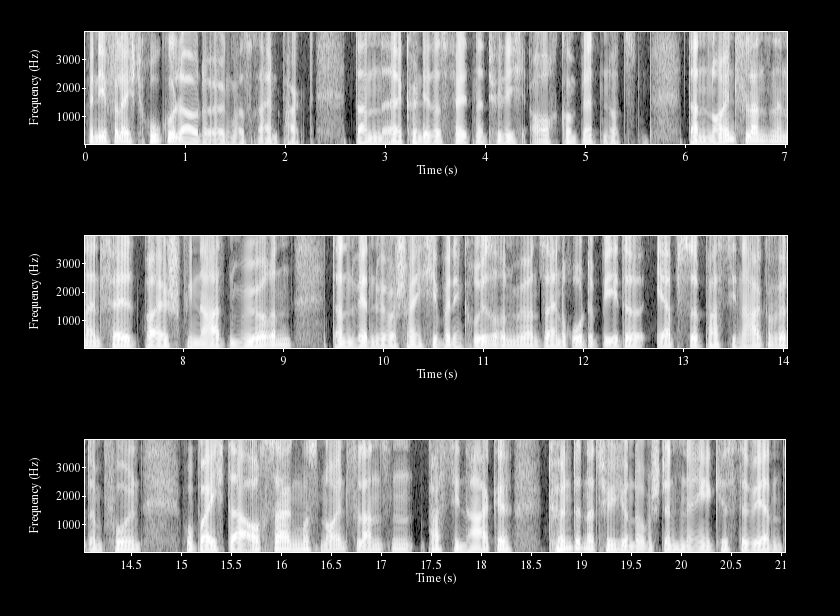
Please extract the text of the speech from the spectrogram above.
Wenn ihr vielleicht Rucola oder irgendwas reinpackt, dann äh, könnt ihr das Feld natürlich auch komplett nutzen. Dann neun Pflanzen in ein Feld bei Spinat, Möhren. Dann werden wir wahrscheinlich hier bei den größeren Möhren sein. Rote Beete, Erbse, Pastinake wird empfohlen. Wobei ich da auch sagen muss, neun Pflanzen, Pastinake könnte natürlich unter Umständen eine enge Kiste werden.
